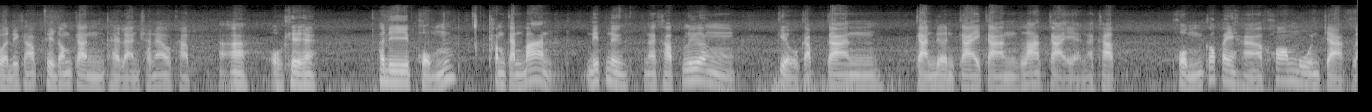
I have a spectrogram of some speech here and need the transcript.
สวัสดีครับฟรีดอมกันไทยแลนด์ชาแนลครับ อะโอเค พอดีผมทำกันบ้านนิดนึงนะครับ เรื่องเกี่ยวกับการการเดินไกลการลากไก่อะนะครับ ผมก็ไปหาข้อมูลจากห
